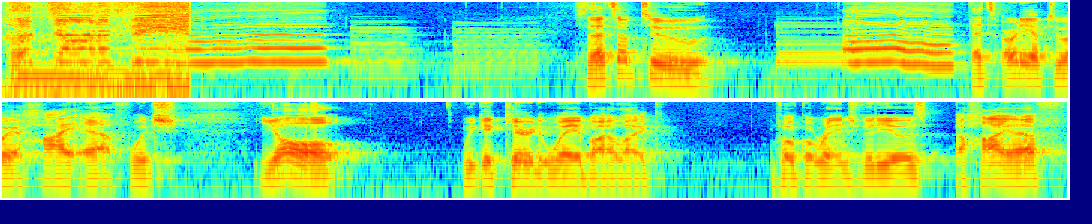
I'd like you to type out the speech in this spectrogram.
hooked on a feel. So that's up to. That's already up to a high F, which y'all, we get carried away by like vocal range videos. A high F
